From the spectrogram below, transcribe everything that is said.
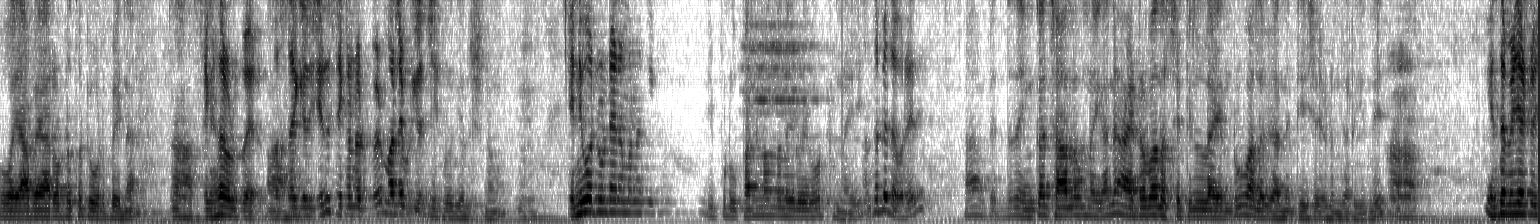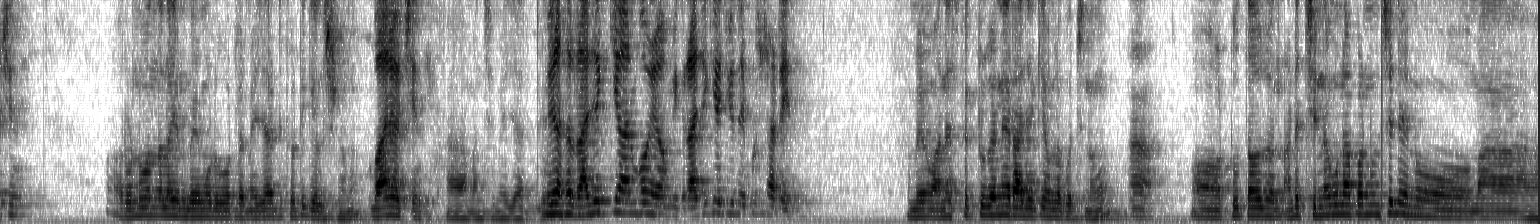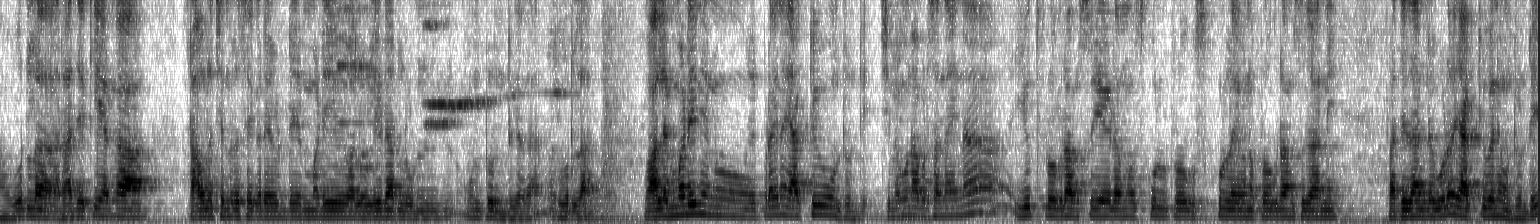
ఓ యాభై ఆరు ఓట్లతోటి ఓడిపోయినా. సెకండ్ సార్ ఓడిపోయారు. ఫస్ట్ సార్ గెలిచారు సెకండ్ ఓడిపోయారు మళ్ళీ ఇప్పుడు గెలిచారు. ఇప్పుడు గెలిచినాము. ఎన్ని ఓట్లు ఉంటాయన్నా మనకి? ఇప్పుడు పన్నెండు వందల ఇరవై ఓట్లు ఉన్నాయి అంత పెద్ద ఎవరేది పెద్దది. ఇంకా చాలా ఉన్నాయి కానీ హైదరాబాద్లో సెటిల్ అయినరు వాళ్ళు అన్నీ తీసేయడం జరిగింది. ఎంత మెజారిటీ వచ్చింది? రెండు వందల ఎనభై మూడు ఓట్ల మెజార్టీ తోటి గెలిచినాము. బాగానే వచ్చింది. మంచి మెజార్టీ. మీరు అసలు రాజకీయ అనుభవం మీకు రాజకీయ జీవితం ఎప్పుడు స్టార్ట్ అయింది? మేము అన్ఎక్స్పెక్టెడ్గానే రాజకీయంలోకి వచ్చినాము. టూ థౌజండ్ అంటే చిన్నగా ఉన్నప్పటి నుంచి నేను మా ఊర్లో రాజకీయంగా రావుల చంద్రశేఖర్ రెడ్డి ఎమ్మడి వాళ్ళు లీడర్లు ఉంటుంటారు ఉంటుండ్రు కదా ఊర్లో. వాళ్ళ ఎమ్మడి నేను ఎప్పుడైనా యాక్టివ్గా ఉంటుంటే. చిన్నగా ఉన్నప్పుడు సందైనా యూత్ ప్రోగ్రామ్స్ చేయడము స్కూల్ ప్రో స్కూల్లో ఏమైనా ప్రోగ్రామ్స్ కానీ ప్రతి దాంట్లో కూడా యాక్టివ్గానే ఉంటుంటే.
